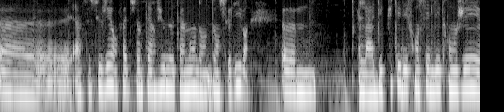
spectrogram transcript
Euh, à ce sujet, en fait, j'interviewe notamment dans, ce livre euh, la députée des Français de l'étranger,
